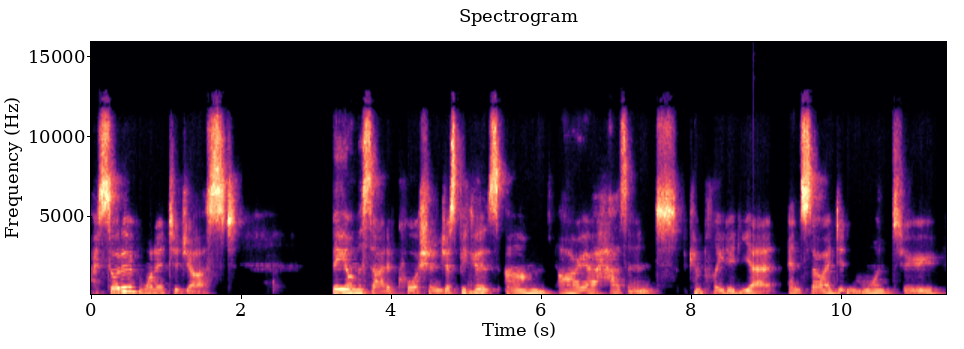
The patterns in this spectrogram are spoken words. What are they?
I sort of wanted to just be on the side of caution just because um, ARIA hasn't completed yet. And so I didn't want to.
